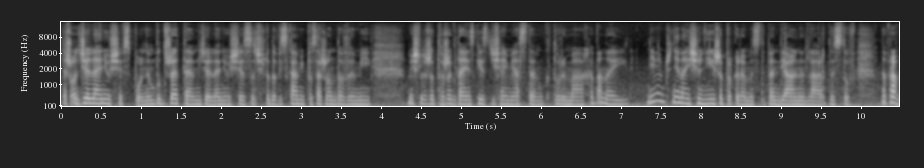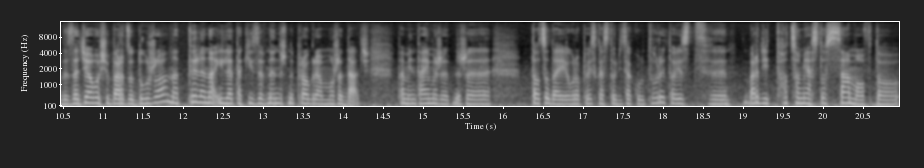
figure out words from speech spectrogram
też o dzieleniu się wspólnym budżetem, dzieleniu się z środowiskami pozarządowymi. Myślę, że to, że Gdańsk jest dzisiaj miastem, który ma chyba naj, nie wiem czy nie najsilniejsze programy stypendialne dla artystów. Naprawdę zadziało się bardzo dużo, na tyle, na ile taki zewnętrzny program może dać. Pamiętajmy, że, że to, co daje Europejska Stolica Kultury, to jest y, bardziej to, co miasto samo w to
